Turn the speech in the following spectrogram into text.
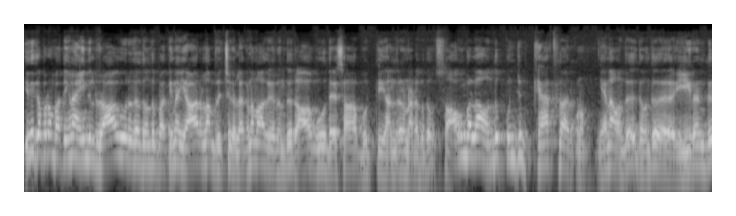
இதுக்கப்புறம் பார்த்தீங்கன்னா ஐந்தில் ராகு இருக்கிறது வந்து பார்த்திங்கன்னா யாரெல்லாம் விருச்சிக லக்னமாக இருந்து ராகு தசா புத்தி அந்தரம் நடக்குதோ ஸோ அவங்கெல்லாம் வந்து கொஞ்சம் கேர்ஃபுல்லாக இருக்கணும். ஏன்னா வந்து இது வந்து இரண்டு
